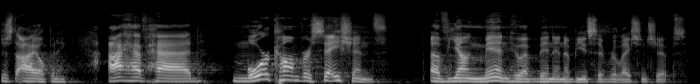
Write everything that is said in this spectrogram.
just eye opening. I have had more conversations of young men who have been in abusive relationships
